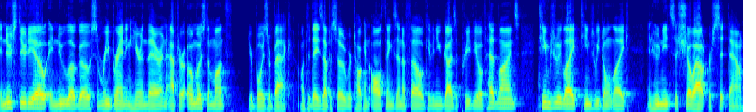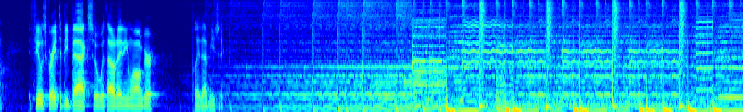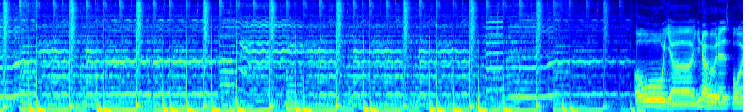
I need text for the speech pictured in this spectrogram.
A new studio, a new logo, some rebranding here and there, and after almost a month, your boys are back. On today's episode, we're talking all things NFL, giving you guys a preview of headlines, teams we like, teams we don't like, and who needs to show out or sit down. It feels great to be back, so without any longer, play that music.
